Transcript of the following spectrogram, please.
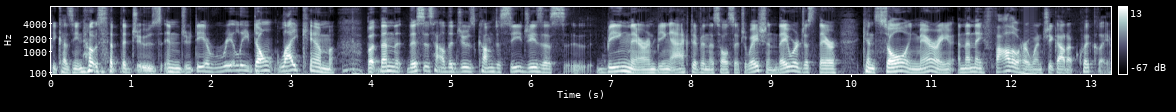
because he knows that the Jews in Judea really don't like him. But then the, this is how the Jews come to see Jesus uh, being there and being active in this whole situation. They were just there consoling Mary, and then they follow her when she got up quickly.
